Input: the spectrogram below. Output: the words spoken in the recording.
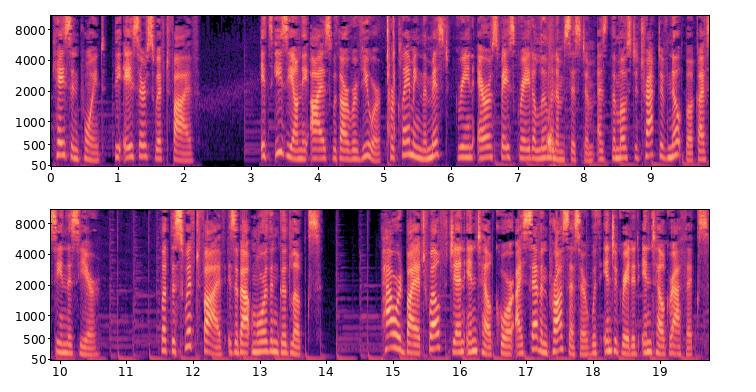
Case in point, the Acer Swift 5. It's easy on the eyes with our reviewer proclaiming the mist green aerospace-grade aluminum system as the most attractive notebook I've seen this year. But the Swift 5 is about more than good looks. Powered by a 12th gen Intel Core i7 processor with integrated Intel graphics,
